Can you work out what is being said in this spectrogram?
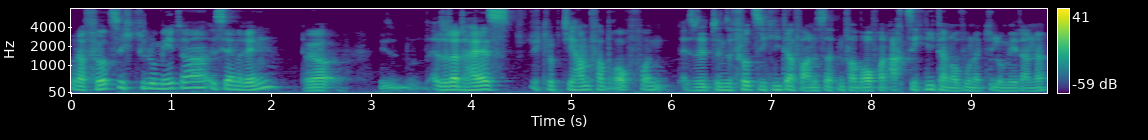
oder 40 Kilometer ist ja ein Rennen. Ja, Also das heißt, ich glaube, die haben einen Verbrauch von, also selbst wenn sie 40 Liter fahren, ist das ein Verbrauch von 80 Litern auf 100 Kilometer, ne?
